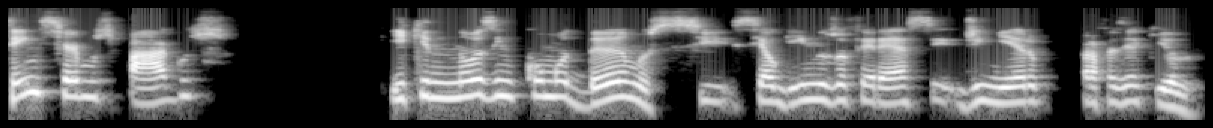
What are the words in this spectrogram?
sem sermos pagos e que nos incomodamos se, se alguém nos oferece dinheiro para fazer aquilo.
